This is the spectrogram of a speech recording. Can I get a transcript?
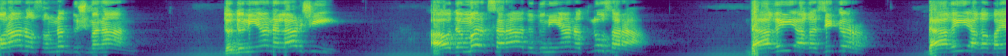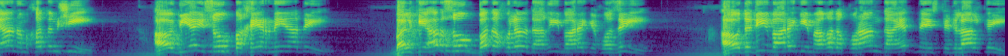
قران او سنت دشمنان د دنیا نه لاړ شي او د مرګ سره د دنیا نه تلو سره داغي هغه ذکر داغي هغه بیان هم ختم شي او بیا یې څوک په خیر نه یادي بلکې هر څوک بد خله دا غي باره کې خوځي او د دې باره کې ماغه د قران د آیت نه استدلال کوي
